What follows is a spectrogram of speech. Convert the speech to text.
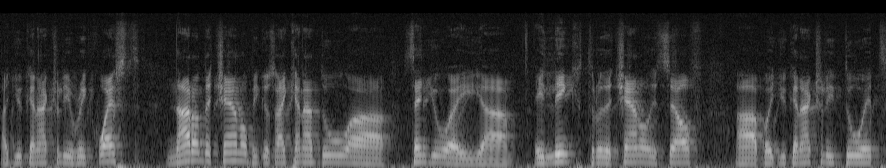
uh, you can actually request not on the channel because I cannot do uh, send you a uh, a link through the channel itself, uh, but you can actually do it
